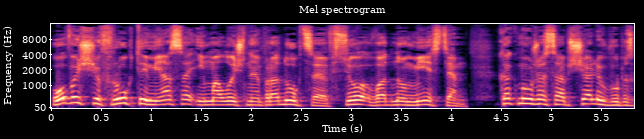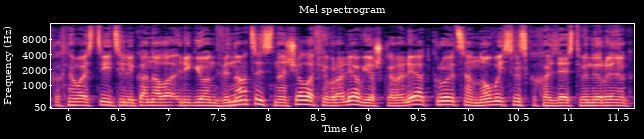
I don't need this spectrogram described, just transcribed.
Овощи, фрукты, мясо и молочная продукция – все в одном месте. Как мы уже сообщали в выпусках новостей телеканала «Регион-12», с начала февраля в Йошкар-Оле откроется новый сельскохозяйственный рынок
